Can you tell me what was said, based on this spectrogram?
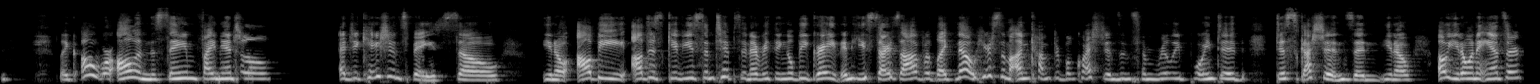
like, Oh, we're all in the same financial education space. So, you know, I'll be, I'll just give you some tips and everything will be great. And he starts off with like, no, here's some uncomfortable questions and some really pointed discussions. And, you know, oh, you don't want to answer?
